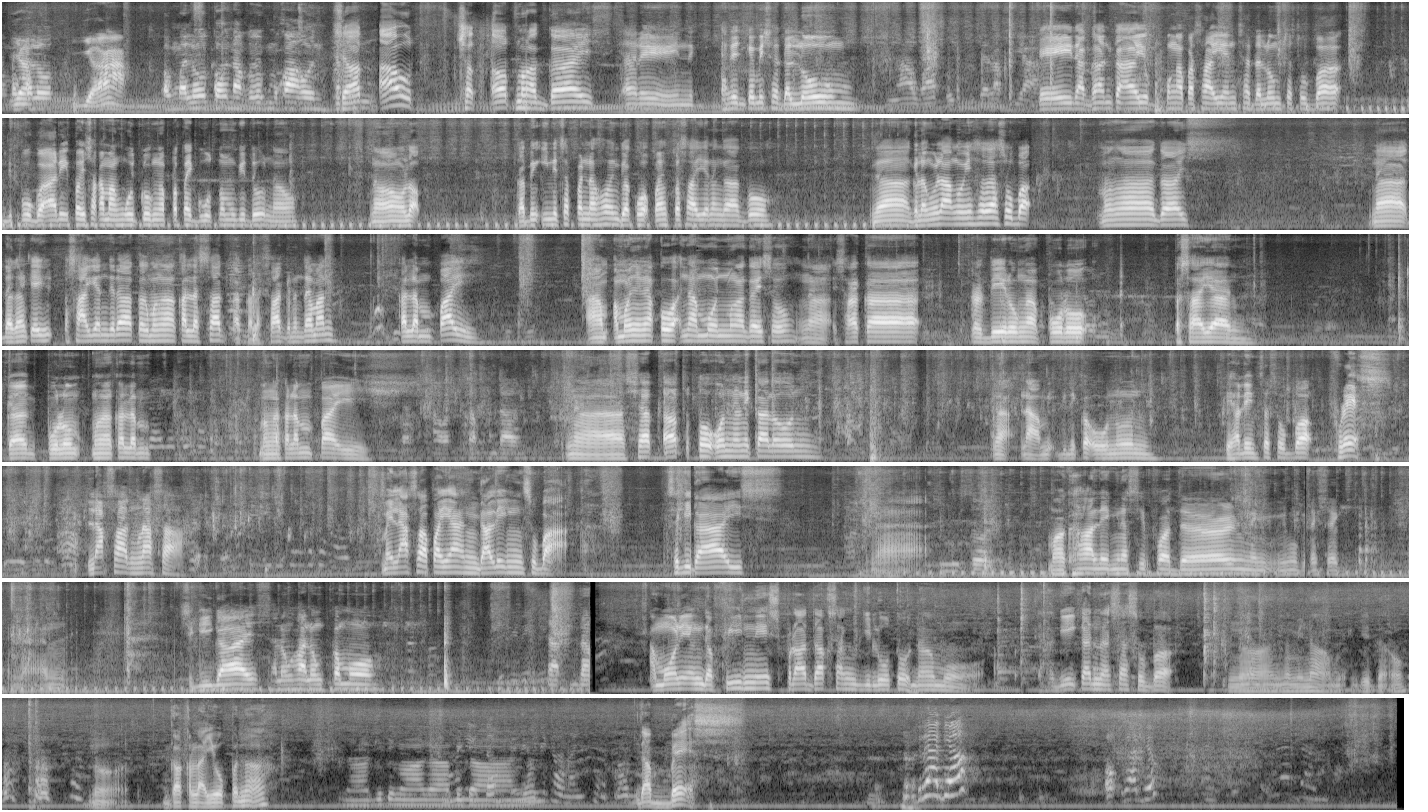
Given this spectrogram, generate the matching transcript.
Pag Yeah. maluto, Yeah. pag maluto na kulog mukaon. Shout out. Shout out mga guys. Arin, arin kami sa Dalom. Kay daghan kaayo mga pasayan sa Dalom sa Suba. Di po gaari pa sa kamanghud ko nga patay gutom gido no. No, wala. Kabing init sa panahon, gakuha pa pasayan ng gago. Na galangoy-langoy sa Suba. Mga guys. Na daghan kay pasayan dira kag mga kalasag, ah, kalasag ano naman? Kalampay. Um, amo na nakuha namon mga guys oh, na isa ka kaldero nga puro pasayan. Kag puro mga kalam mga kalampay na shout out totoo na ni karon na nami gini ka unon kihalin sa suba fresh lasang lasa. May lasa pa yan galing suba. Sige guys. Na So, maghaling na si father. Nangihugit na sige guys. Halong-halong shut down. Amo ni ang the finished products ang giluto na mo. Hagikan na sa suba. Na naminami. Gid oh. No, gakalayo pa na ah. Lagi ti mga gabi kayo. The best. Grabe ah? Oh, grabe ah?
